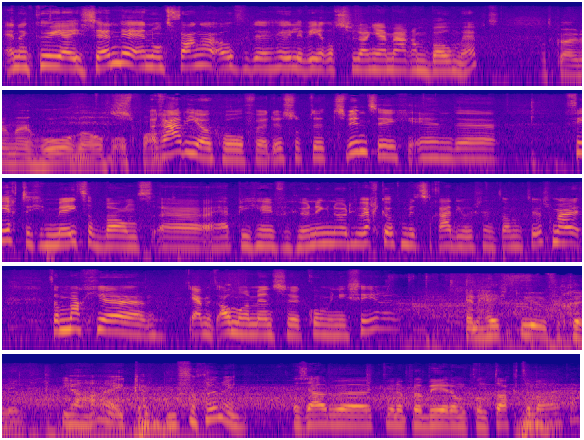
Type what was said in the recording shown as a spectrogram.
En dan kun jij zenden en ontvangen over de hele wereld zolang jij maar een boom hebt. Wat kan je ermee horen of opvangen? Radiogolven, dus op de 20 en de 40 meter band eh, heb je geen vergunning nodig. Ik werk ook met radio's en amateurs. Maar dan mag je ja, met andere mensen communiceren. En heeft u een vergunning? Ja, ik heb een vergunning. En zouden we kunnen proberen om contact te maken?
